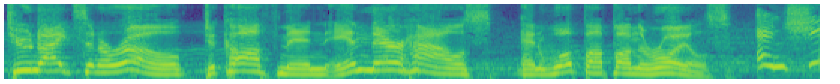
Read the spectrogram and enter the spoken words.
two nights in a row to Kauffman in their house and whoop up on the Royals. And she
